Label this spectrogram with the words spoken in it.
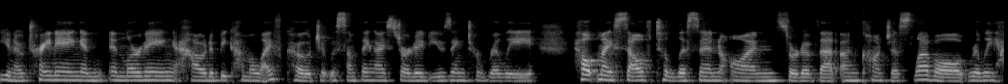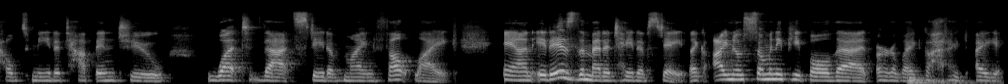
you know training and, and learning how to become a life coach it was something i started using to really help myself to listen on sort of that unconscious level really helped me to tap into what that state of mind felt like. And it is the meditative state. Like I know so many people that are like, God, I, I,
